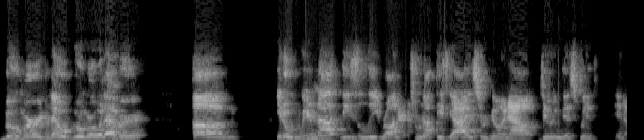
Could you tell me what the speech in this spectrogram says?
boomer, no boomer, whatever. Um, you know, we're not these elite runners. We're not these guys who are going out doing this with, you know,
